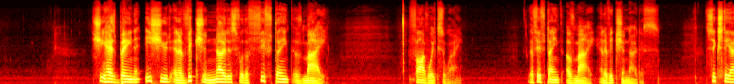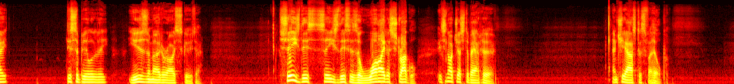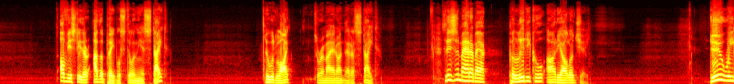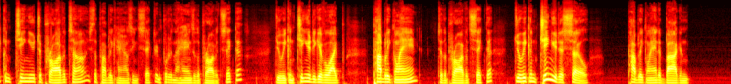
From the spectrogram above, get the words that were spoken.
She has been issued an eviction notice for the 15th of May, five weeks away the 15th of May, an eviction notice. 68, disability, uses a motorised scooter. Sees this, sees this as a wider struggle. It's not just about her. And she asked us for help. Obviously, there are other people still in the estate who would like to remain on that estate. So, this is a matter about political ideology. Do we continue to privatise the public housing sector and put it in the hands of the private sector? Do we continue to give away public land to the private sector? Do we continue to sell public land at bargain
